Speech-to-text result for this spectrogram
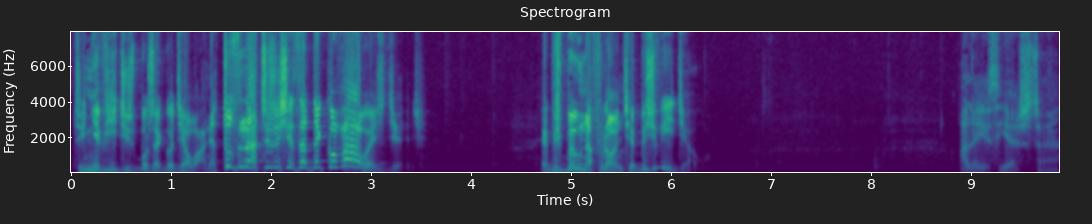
Czyli nie widzisz Bożego działania. To znaczy, że się zadekowałeś gdzieś. Jakbyś był na froncie, byś widział. Ale jest jeszcze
